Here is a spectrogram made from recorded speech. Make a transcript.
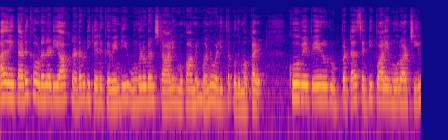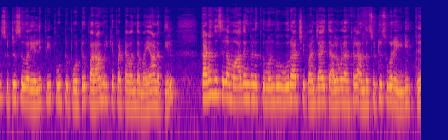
அதனை தடுக்க உடனடியாக நடவடிக்கை எடுக்க வேண்டி உங்களுடன் ஸ்டாலின் முகாமில் மனு அளித்த பொதுமக்கள். கோவை பேரூர் உட்பட்ட செட்டிப்பாளையம் ஊராட்சியில் சுற்றுச்சுவர் எழுப்பி பூட்டு போட்டு பராமரிக்கப்பட்ட வந்த மயானத்தில் கடந்த சில மாதங்களுக்கு முன்பு ஊராட்சி பஞ்சாயத்து அலுவலர்கள் அந்த சுற்றுச்சுவரை இடித்து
